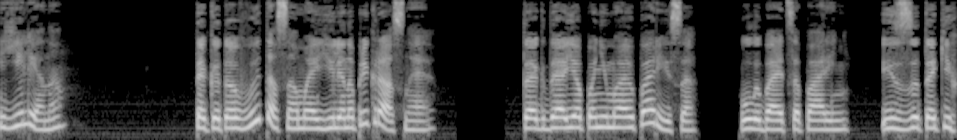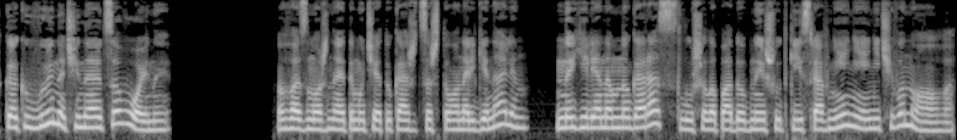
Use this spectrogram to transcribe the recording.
«Елена». «Так это вы та самая Елена Прекрасная?» «Тогда я понимаю Париса», — улыбается парень. «Из-за таких, как вы, начинаются войны». Возможно, этому Чету кажется, что он оригинален, но Елена много раз слушала подобные шутки и сравнения, ничего нового.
